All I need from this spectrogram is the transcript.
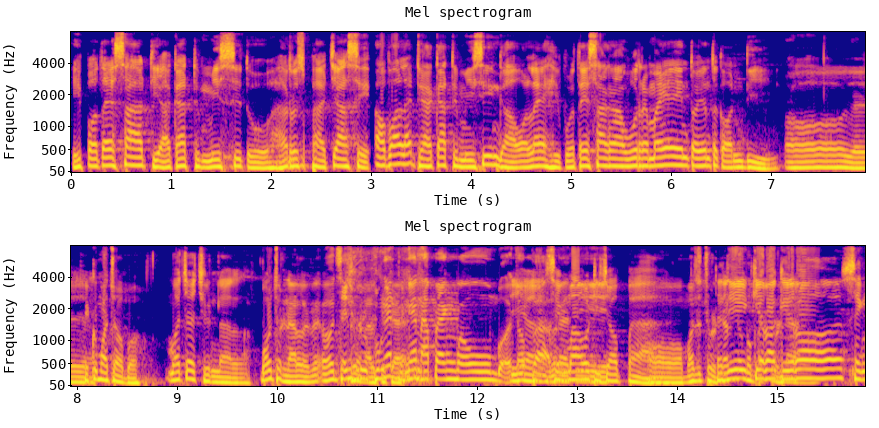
hipotesa di akademis itu harus baca sih. Apa lek di akademisi nggak oleh hipotesa ngawur emangnya ento ento kondi. Oh iya iya. Iku mau coba. Moco jurnal. Mau jurnal. Oh, Sing jurnal berhubungan juga. dengan apa yang mau mbok Iya, coba sing mau dicoba. Oh, maksud jurnal. Jadi kira-kira sing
